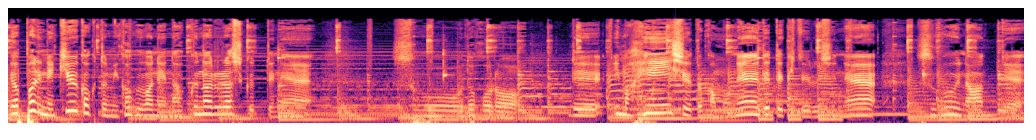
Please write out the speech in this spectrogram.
やっぱりね嗅覚と味覚がねなくなるらしくってね。そうだからで今変異種とかもね出てきてるしね。すごいなって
